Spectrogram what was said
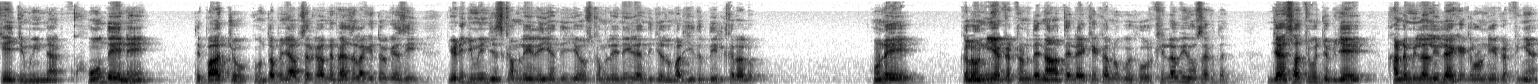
ਕਿ ਜ਼ਮੀਨਾਂ ਖੋਹਦੇ ਨੇ ਤੇ ਬਾਅਦ ਚੋਂ, ਹੁਣ ਤਾਂ ਪੰਜਾਬ ਸਰਕਾਰ ਨੇ ਫੈਸਲਾ ਕੀਤਾ ਕਿ ਅਸੀਂ ਜਿਹੜੀ ਜ਼ਮੀਨ ਜਿਸ ਕੰਮ ਲਈ ਲਈ ਜਾਂਦੀ ਜੇ ਉਸ ਕੰਮ ਲਈ ਨਹੀਂ ਲੈਂਦੀ, ਜਦੋਂ ਮਰਜ਼ੀ ਤਬਦੀਲ ਕਰਾ ਲਓ। ਹੁਣ ਇਹ ਕਲੋਨੀਆਂ ਕੱਟਣ ਦੇ ਨਾਂ ਤੇ ਲੈ ਕੇ ਕੱਲ ਨੂੰ ਕੋਈ ਹੋਰ ਖਿੱਲਾ ਵੀ ਹੋ ਸਕਦਾ। ਜਾਂ ਸੱਚਮੁੱਚ ਜੇ ਖੰਡ ਮਿੱਲਾਂ ਲਈ ਲੈ ਕੇ ਕਲੋਨੀਆਂ ਕੱਟੀਆਂ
